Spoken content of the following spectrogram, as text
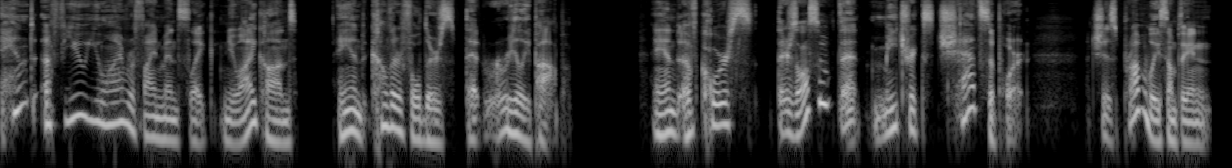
and a few UI refinements like new icons and color folders that really pop. And of course, there's also that Matrix chat support, which is probably something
